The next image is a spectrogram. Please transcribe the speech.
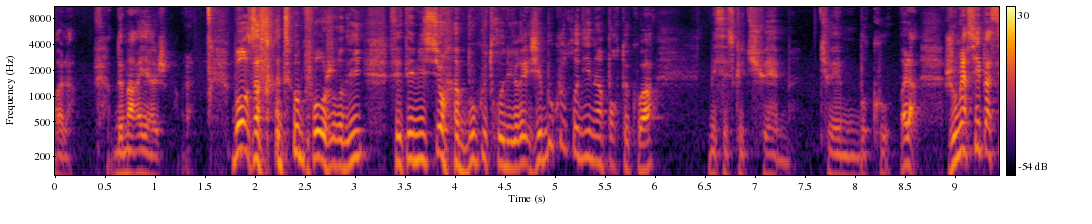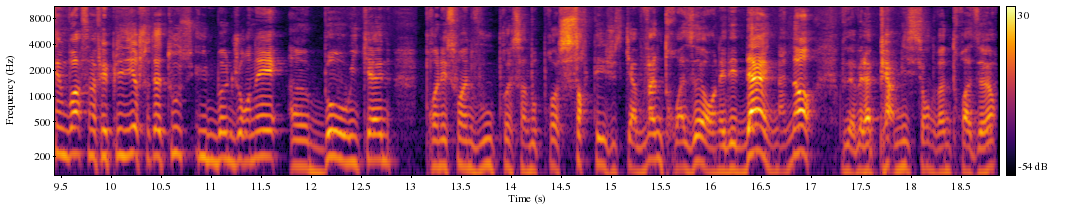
Voilà, de mariage. Bon, ça sera tout pour aujourd'hui. Cette émission a beaucoup trop duré. J'ai beaucoup trop dit n'importe quoi, mais c'est ce que tu aimes. Tu aimes beaucoup. Voilà. Je vous remercie de passer me voir, ça m'a fait plaisir. Je souhaite à tous une bonne journée, un bon week-end. Prenez soin de vous, prenez soin de vos proches. Sortez jusqu'à 23h. On est des dingues maintenant. Vous avez la permission de 23h.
